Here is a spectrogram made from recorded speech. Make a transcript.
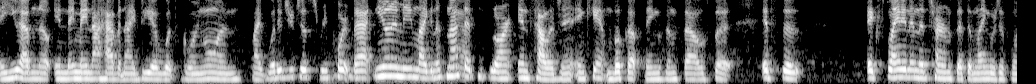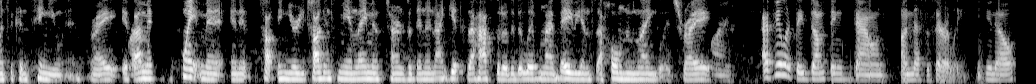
and you have no, and they may not have an idea of what's going on. Like, what did you just report back? You know what I mean? Like, and it's not yeah. that people aren't intelligent and can't look up things themselves, but it's the explain it in the terms that the language is going to continue in, right? If right. I'm in appointment and it's talking you're talking to me in layman's terms but then and i get to the hospital to deliver my baby and it's a whole new language right, right. I feel like they dumb things down unnecessarily. You know,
